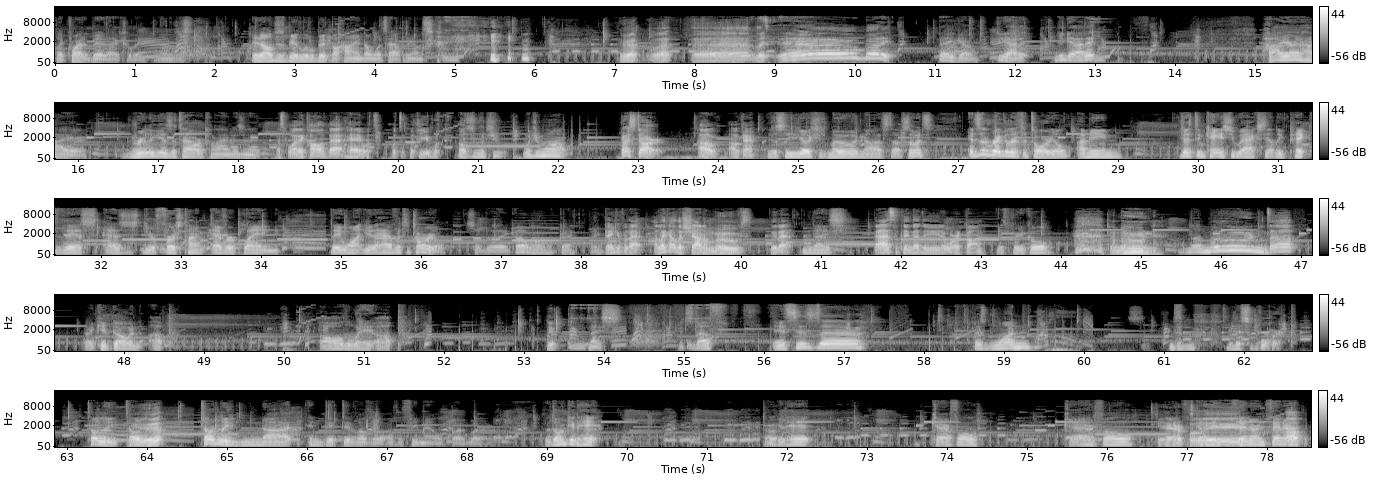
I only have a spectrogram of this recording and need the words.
like quite a bit actually. And I'll just it, I'll just be a little bit behind on what's happening on the screen. yep, yep. uh, oh, buddy, there you go. You got it. You got it. Higher and higher. Really is a tower climb, isn't it? That's why they call it that. Hey, what's what's with you? What, oh. This oh, is what you what you want. press start. Oh, okay. You'll see Yoshi's mood and all that stuff. So it's it's a regular tutorial. I mean, just in case you accidentally picked this as your first time ever playing, they want you to have a tutorial. So be like, oh, well, okay. You Thank you for that. I like how the shadow moves. Look at that. Nice. That's the thing that they need to work on. It's pretty cool. The moon. The moon. What's up? I keep going up. All the way up. Yep. Nice. Good stuff. This is, uh. There's one. Miss Warp. Totally, totally, Yep. totally not indicative of a, of a female, but whatever. So don't get hit. Don't get hit. Careful. Careful. Carefully. It's gonna get thinner and thinner.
